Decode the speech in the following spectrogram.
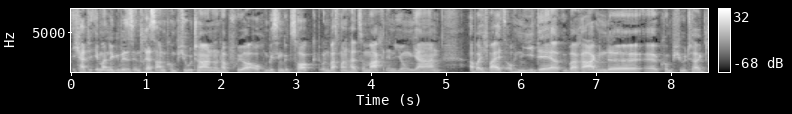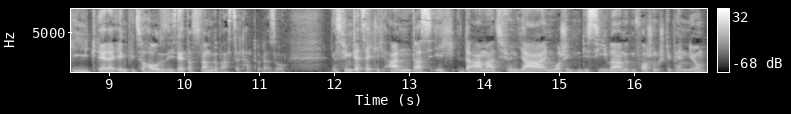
Ich hatte immer ein gewisses Interesse an Computern und habe früher auch ein bisschen gezockt und was man halt so macht in jungen Jahren. Aber ich war jetzt auch nie der überragende äh, Computer-Geek, der da irgendwie zu Hause sich selbst was zusammengebastelt hat oder so. Es fing tatsächlich an, dass ich damals für ein Jahr in Washington DC war mit einem Forschungsstipendium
